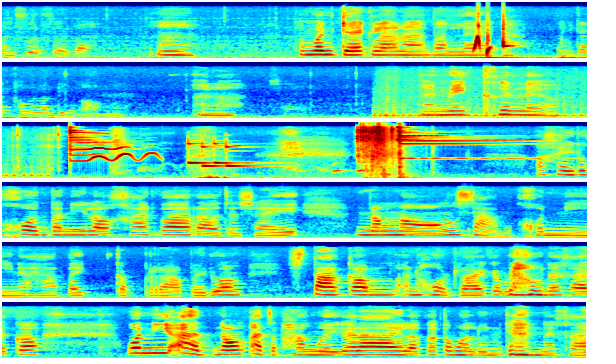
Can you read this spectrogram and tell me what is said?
มันฝืดๆป่ะ อืมแต่มันแก๊กแล้วนะตอนแรกอะมันแก๊กเขาเราดึงออกไงอ๋อเหรอใช่ งั้นไม่ขึ้นเลยเหรอ โอเคทุกคนตอนนี้เราคาดว่าเราจะใช้น้องๆสามคนนี้นะคะ ไปกับเราไปร่วมสตากรรมอันโหดร้ายกับเรานะคะ ก็วันนี้อาจน้องอาจจะพังเลยก็ได้ แล้วก็ต้องมาลุ้นกันนะคะ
